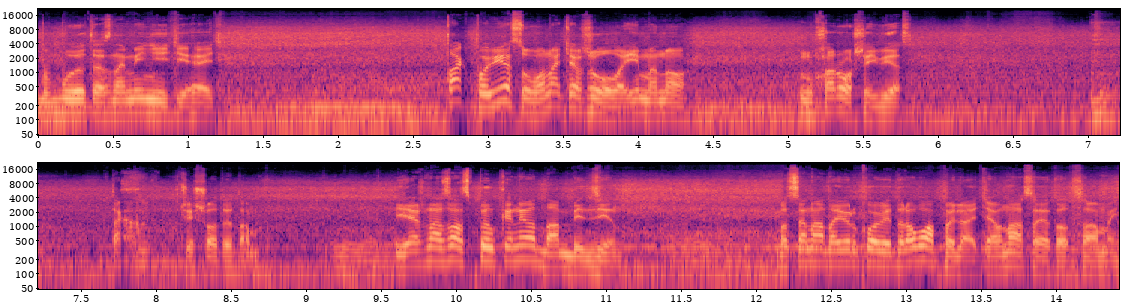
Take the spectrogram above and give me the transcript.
Бо будете знамениті геть. Так по весу вона тяжола, іменно. Ну, хороший вес. Так, чи що ти там? Я ж назад з пилки не віддам бензин. Бо це треба Юркові дрова пиляти, а в нас этот самий.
